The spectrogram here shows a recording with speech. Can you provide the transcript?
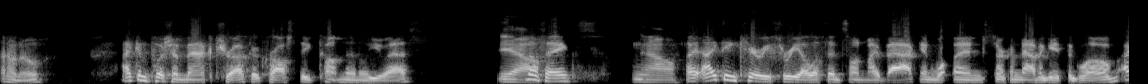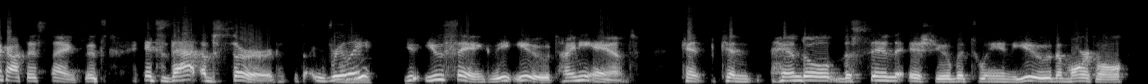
I don't know. I can push a Mack truck across the continental US. Yeah. No thanks. No. I, I can carry three elephants on my back and and circumnavigate the globe. I got this. Thanks. It's it's that absurd. It's, really? Mm-hmm. You you think that you, tiny ant, can can handle the sin issue between you, the mortal,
